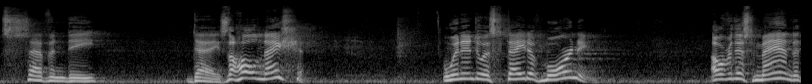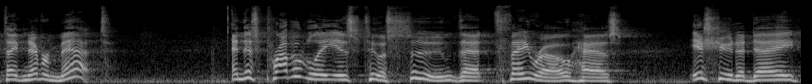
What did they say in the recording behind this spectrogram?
70 days. The whole nation went into a state of mourning over this man that they've never met. And this probably is to assume that Pharaoh has issued a day,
